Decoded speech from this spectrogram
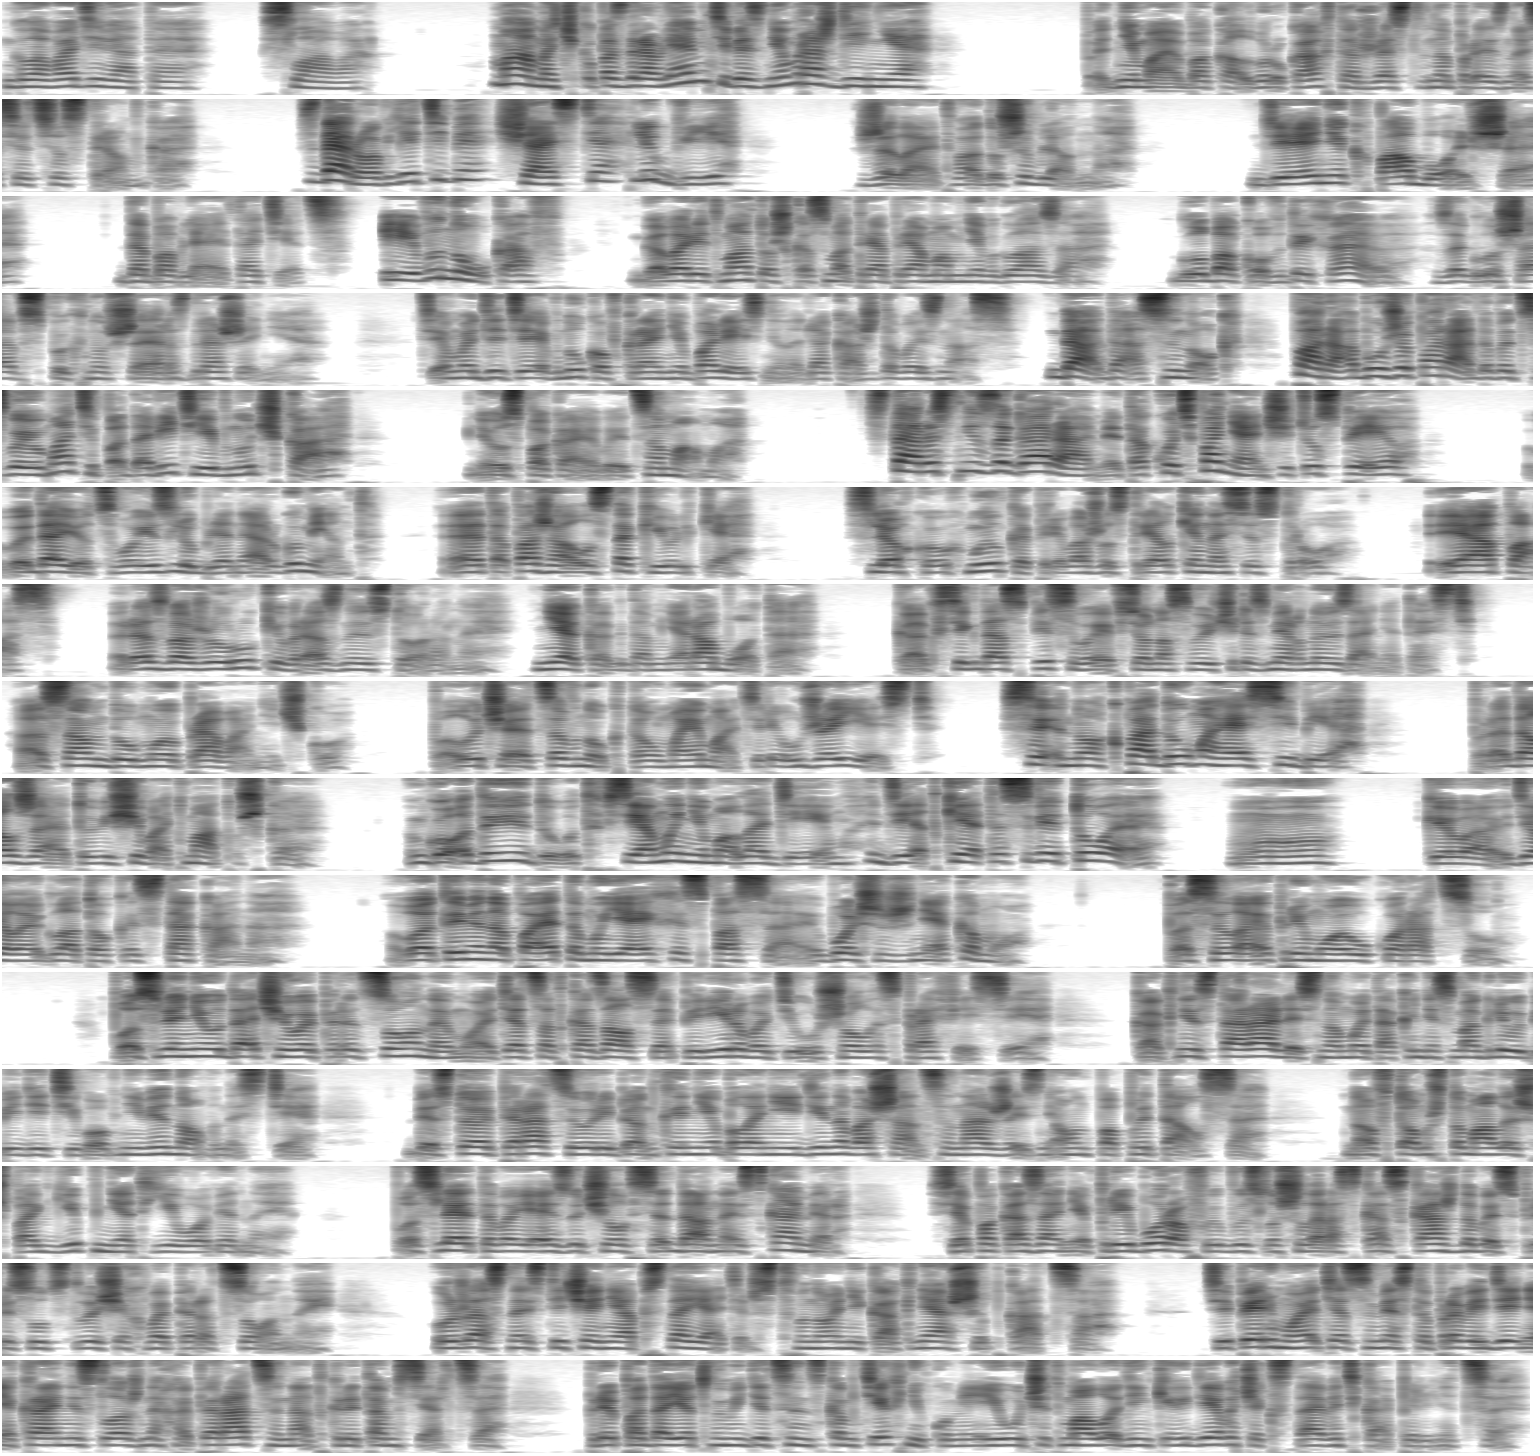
Глава девятая. Слава. «Мамочка, поздравляем тебя с днем рождения!» Поднимая бокал в руках, торжественно произносит сестренка. «Здоровья тебе, счастья, любви!» Желает воодушевленно. «Денег побольше!» Добавляет отец. «И внуков!» Говорит матушка, смотря прямо мне в глаза. Глубоко вдыхаю, заглушая вспыхнувшее раздражение. Тема детей и внуков крайне болезненна для каждого из нас. «Да-да, сынок, пора бы уже порадовать свою мать и подарить ей внучка!» Не успокаивается мама. «Старость не за горами, так хоть понянчить успею!» Выдает свой излюбленный аргумент. «Это, пожалуйста, к Юльке». С легкой ухмылкой перевожу стрелки на сестру. «Я пас». Развожу руки в разные стороны. Некогда мне работа. Как всегда списывая все на свою чрезмерную занятость. А сам думаю про Ванечку. Получается, внук-то у моей матери уже есть. «Сынок, подумай о себе», — продолжает увещевать матушка. «Годы идут, все мы не молодеем. Детки — это святое». «Угу», — киваю, делая глоток из стакана. «Вот именно поэтому я их и спасаю, больше же некому». Посылаю прямой укор отцу. После неудачи в операционной мой отец отказался оперировать и ушел из профессии. Как ни старались, но мы так и не смогли убедить его в невиновности. Без той операции у ребенка не было ни единого шанса на жизнь, он попытался. Но в том, что малыш погиб, нет его вины. После этого я изучил все данные с камер, все показания приборов и выслушал рассказ каждого из присутствующих в операционной – Ужасное стечение обстоятельств, но никак не ошибка отца. Теперь мой отец вместо проведения крайне сложных операций на открытом сердце преподает в медицинском техникуме и учит молоденьких девочек ставить капельницы.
